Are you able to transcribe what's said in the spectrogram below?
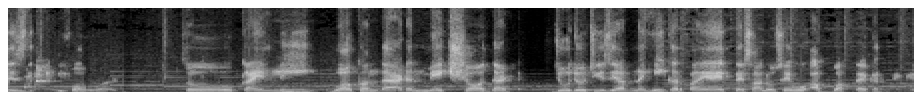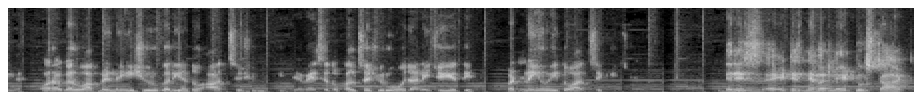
is the key forward. So kindly work on that and make sure that जो जो चीज़ें आप नहीं कर पाए हैं इतने सालों से वो अब वक्त है करने के लिए। और अगर वो आपने नहीं शुरू करी है तो आज से शुरू कीजिए। वैसे तो कल से शुरू हो जानी चाहिए थी बट नहीं हुई तो आज से कीजिए। There is uh, it is never late to start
